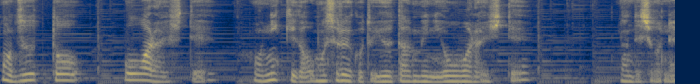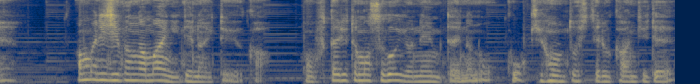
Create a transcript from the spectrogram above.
もうずっと大笑いしてもう日記が面白いこと言うたんびに大笑いしてなんでしょうね。あんまり自分が前に出ないというかもう二人ともすごいよねみたいなのをこう基本としてる感じで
